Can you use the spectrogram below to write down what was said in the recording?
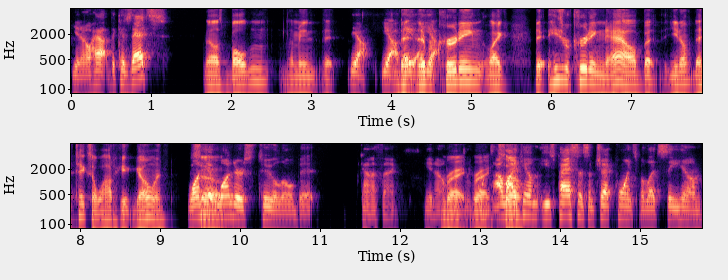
you know how because that's Mellis Bolton. I mean, it, yeah, yeah. they, They, uh, they're yeah. recruiting like they- he's recruiting now, but you know that takes a while to get going. One so- hit wonders too, a little bit, kind of thing. You know, Right, right. I like him. He's passing some checkpoints, but let's see him.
